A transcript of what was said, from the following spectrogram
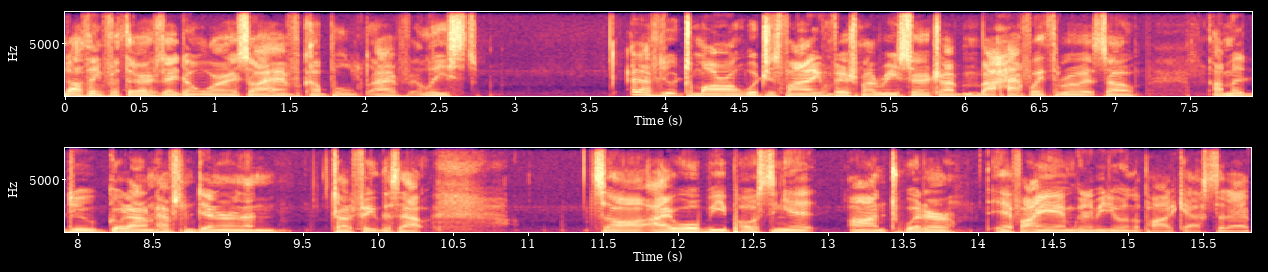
Nothing for Thursday. Don't worry. So I have a couple. I have at least. I'd have to do it tomorrow, which is fine. I can finish my research. I'm about halfway through it, so I'm gonna do go down and have some dinner and then try to figure this out. So I will be posting it on Twitter if I am going to be doing the podcast today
